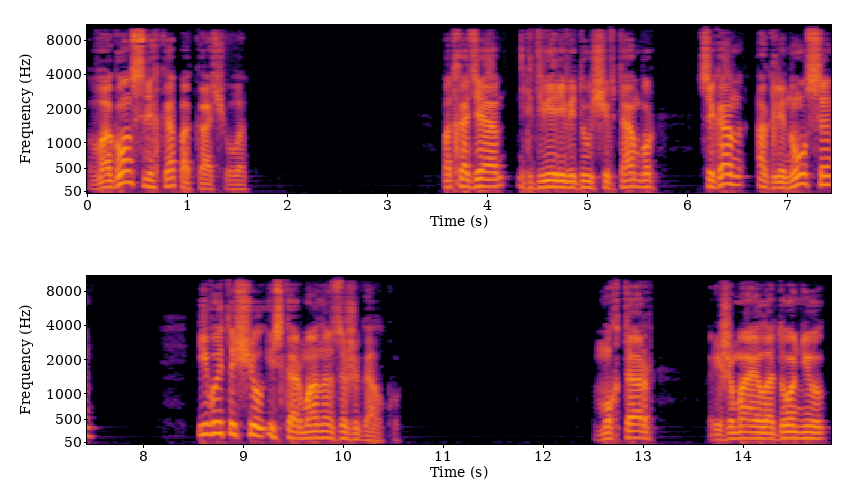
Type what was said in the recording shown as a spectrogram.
Вагон слегка покачивало. Подходя к двери, ведущей в тамбур, цыган оглянулся и вытащил из кармана зажигалку. Мухтар, прижимая ладонью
